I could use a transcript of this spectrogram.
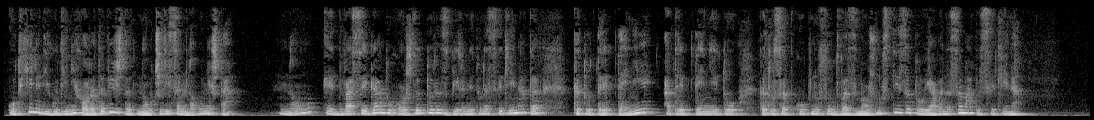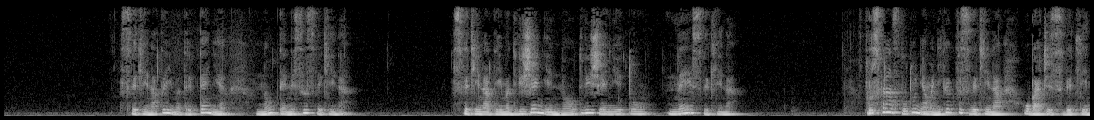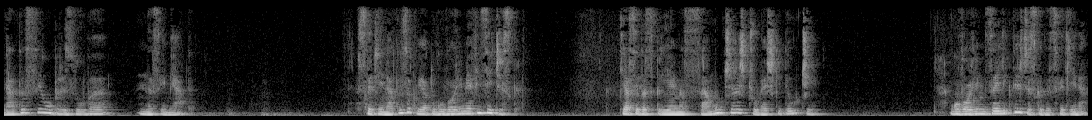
От хиляди години хората виждат, научили са много неща. Но едва сега дохождат до разбирането на светлината като трептение, а трептението като съвкупност от възможности за проява на самата светлина. В светлината има трептения, но те не са светлина. В светлината има движение, но движението не е светлина. В пространството няма никаква светлина, обаче светлината се образува на Земята. Светлината, за която говорим, е физическа. Тя се възприема само чрез човешките очи. Говорим за електрическата светлина.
